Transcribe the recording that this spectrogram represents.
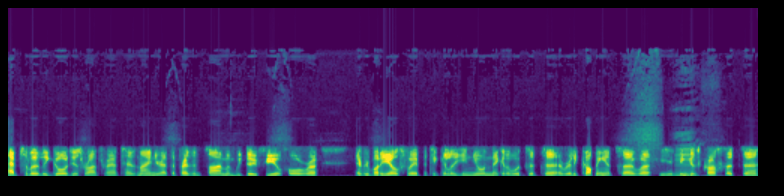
Absolutely gorgeous right throughout Tasmania at the present time, and we do feel for uh, everybody elsewhere, particularly in your neck of the woods, that uh, are really copping it. So, uh, mm. fingers crossed that uh,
